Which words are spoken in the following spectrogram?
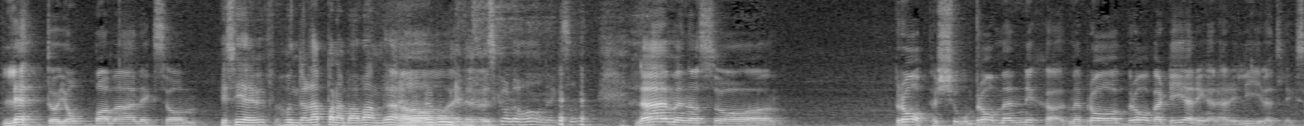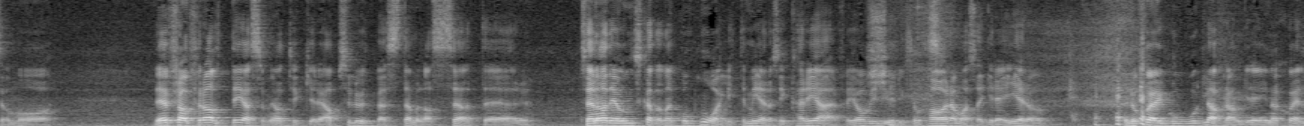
lätt att jobba med liksom. Vi ser hundralapparna bara vandra ja, här över bordet. Det ska du ha liksom. Nej men alltså. Bra person, bra människa med bra, bra värderingar här i livet liksom. Och det är framförallt det som jag tycker är absolut bästa med Lasse. Att det är, sen hade jag önskat att han kom ihåg lite mer av sin karriär. För jag vill ju liksom höra massa grejer och men då får jag googla fram grejerna själv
